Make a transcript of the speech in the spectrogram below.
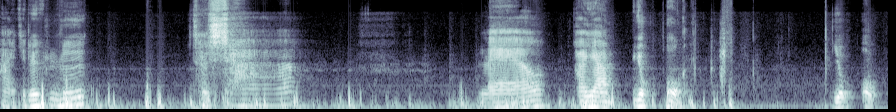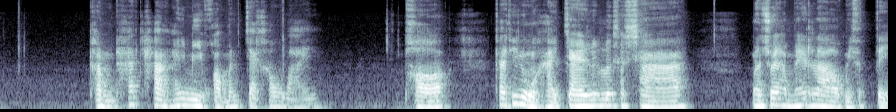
หายใจลึกๆช้าๆแล้ว พยายามยกอก ยกอกทำท่าทางให้มีความมั่นใจเข้าไว้ เพราะการที่หนูหายใจลึกๆช้าๆ มันช่วยทำให้เรามีสติ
